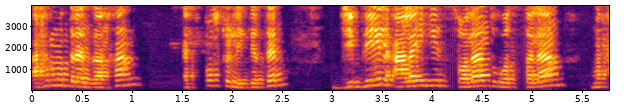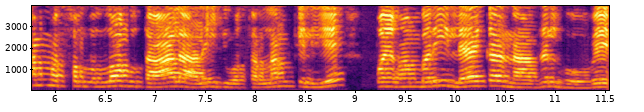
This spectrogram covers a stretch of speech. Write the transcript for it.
আহমদ রেজা খান স্পষ্ট লিখেছেন জিব্রিল আলাইহি সলাত ওয়াসালাম মোহাম্মদ সাল্লাহ তাআলা আলাইহি ওয়াসাল্লামকে নিয়ে পয়গম্বরি লেকার নাজেল হবে।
